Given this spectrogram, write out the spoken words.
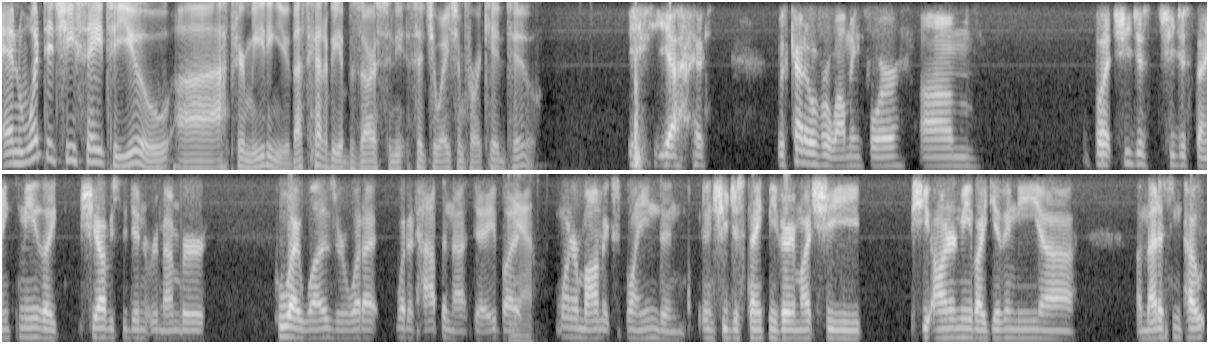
And what did she say to you uh, after meeting you? That's got to be a bizarre situation for a kid too. yeah, it was kind of overwhelming for her. Um, but she just she just thanked me. Like she obviously didn't remember who I was or what I what had happened that day. But Yeah. when her mom explained and and she just thanked me very much. She she honored me by giving me uh, a medicine pouch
